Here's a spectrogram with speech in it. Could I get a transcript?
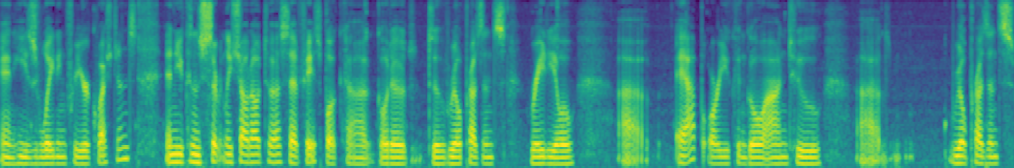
and he's waiting for your questions. And you can certainly shout out to us at Facebook. Uh, go to the Real Presence Radio uh, app, or you can go on to uh, Real Presence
